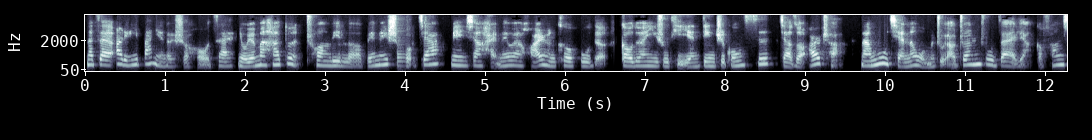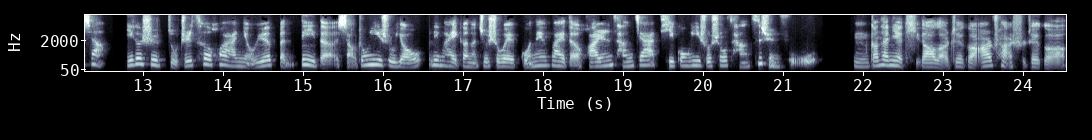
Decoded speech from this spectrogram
那在二零一八年的时候，在纽约曼哈顿创立了北美首家面向海内外华人客户的高端艺术体验定制公司，叫做 Artra。那目前呢，我们主要专注在两个方向，一个是组织策划纽约本地的小众艺术游，另外一个呢，就是为国内外的华人藏家提供艺术收藏咨询服务。嗯，刚才你也提到了这个 Artra 是这个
